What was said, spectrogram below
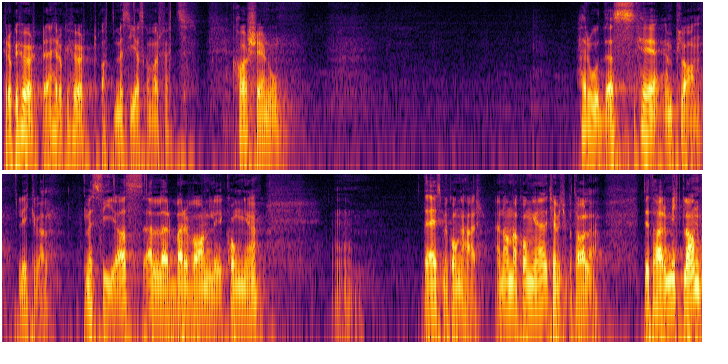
Har dere hørt det? Har dere hørt at Messias kan være født? Hva skjer nå? Herodes har en plan likevel. Messias eller bare vanlig konge. Eh, det er jeg som er konge her. En annen konge kommer ikke på tale. Dette her er mitt land,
